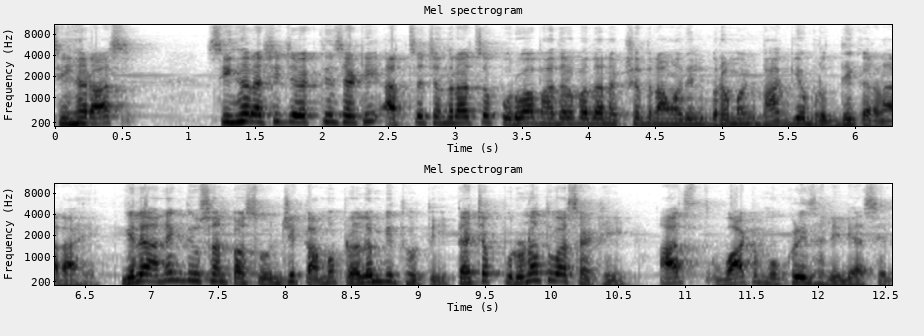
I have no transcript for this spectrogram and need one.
सिंहरास सिंह राशीच्या व्यक्तींसाठी आजचं चंद्राचं पूर्वा भाद्रपदा नक्षत्रामधील भ्रमण भाग्य वृद्धी करणार आहे. गेल्या अनेक दिवसांपासून जी कामं प्रलंबित होती त्याच्या पूर्णत्वासाठी आज वाट मोकळी झालेली असेल.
